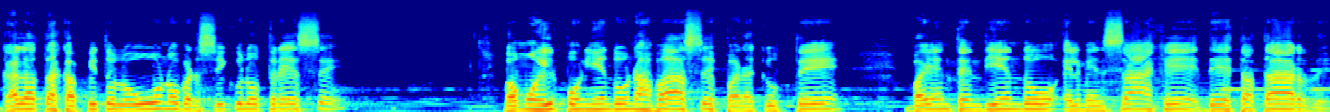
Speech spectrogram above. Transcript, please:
Gálatas capítulo 1, versículo 13. Vamos a ir poniendo unas bases para que usted vaya entendiendo el mensaje de esta tarde.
